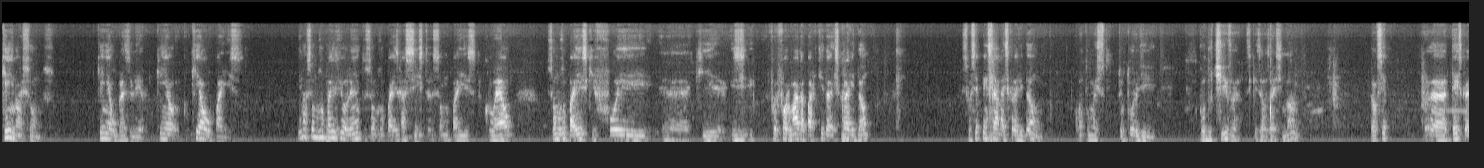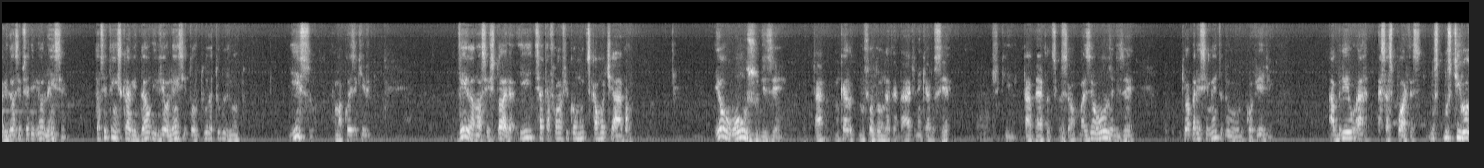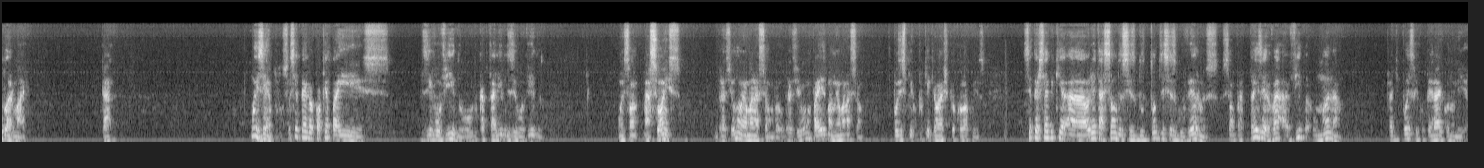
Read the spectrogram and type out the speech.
quem nós somos, quem é o brasileiro, quem é o que é o país. E nós somos um país violento, somos um país racista, somos um país cruel, somos um país que foi é, que foi formado a partir da escravidão. Se você pensar na escravidão quanto uma estrutura de produtiva, se quiser usar esse nome, para você uh, ter escravidão, você precisa de violência. Então você tem escravidão e violência e tortura tudo junto. Isso é uma coisa que veio da nossa história e, de certa forma, ficou muito escamoteado. Eu ouso dizer, tá? não, quero, não sou dono da verdade, nem quero ser, acho que está aberta a discussão, mas eu ouso dizer que o aparecimento do, do Covid abriu a, essas portas, nos, nos, tirou do armário. Tá? Um exemplo, se você pega qualquer país desenvolvido ou do capitalismo desenvolvido, onde são nações, o Brasil não é uma nação, o Brasil é um país, mas não é uma nação. Depois explico por que eu acho que eu coloco isso você percebe que a orientação desses, de todos esses governos são para preservar a vida humana para depois recuperar a economia.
